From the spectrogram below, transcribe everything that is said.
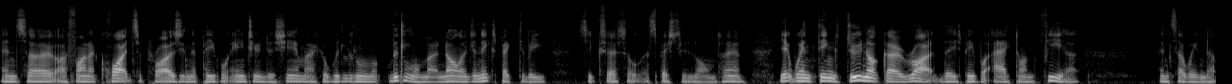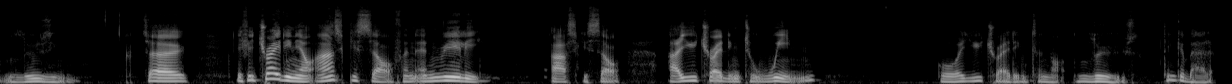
And so I find it quite surprising that people enter into share market with little, little or no knowledge and expect to be successful, especially long term. Yet when things do not go right, these people act on fear and so end up losing. So if you're trading now, ask yourself and, and really ask yourself are you trading to win or are you trading to not lose? Think about it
